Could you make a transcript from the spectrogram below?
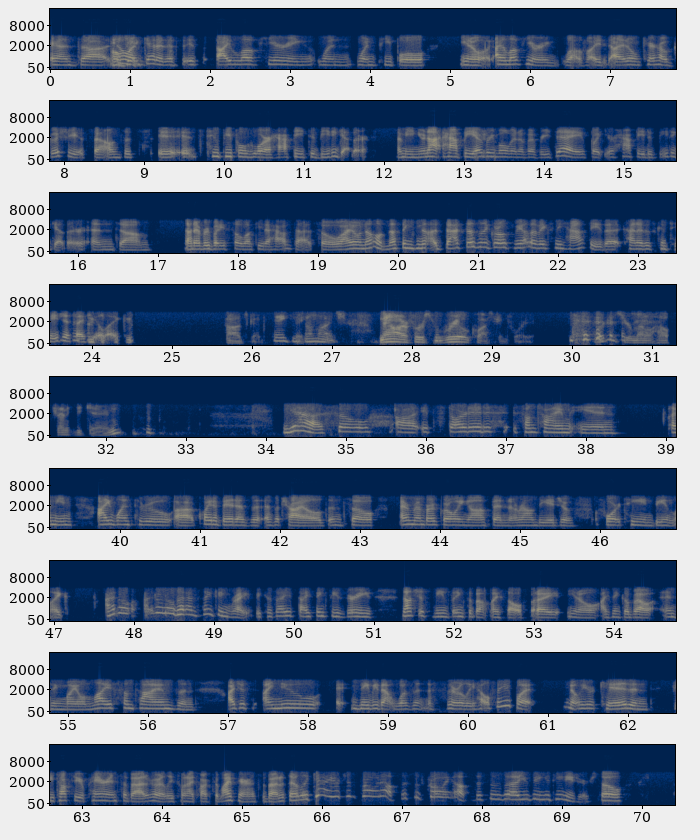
and uh Oh, no, I get it. It's it's I love hearing when when people, you know, I love hearing love. I I don't care how gushy it sounds. It's it, it's two people who are happy to be together. I mean, you're not happy every moment of every day, but you're happy to be together, and um not everybody's so lucky to have that. So I don't know. Nothing no, that doesn't gross me out. That makes me happy. That kind of is contagious. I feel like. oh, that's good. Thank you so much. Now, our first real question for you: Where does your mental health journey begin? Yeah, so uh, it started sometime in. I mean, I went through uh, quite a bit as a as a child, and so I remember growing up and around the age of 14 being like, I don't I don't know that I'm thinking right because I I think these very not just mean things about myself, but I you know I think about ending my own life sometimes, and I just I knew eh, maybe that wasn't necessarily healthy, but you know you're a kid and you talk to your parents about it, or at least when I talk to my parents about it, they're like, "Yeah, you're just growing up. This is growing up. This is uh, you being a teenager." So,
